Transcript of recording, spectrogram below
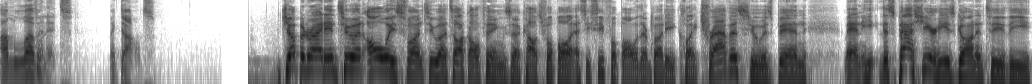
I'm loving it. McDonald's jumping right into it. Always fun to uh, talk all things uh, college football, SEC football with our buddy Clay Travis, who has been, man, he, this past year he's gone into the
